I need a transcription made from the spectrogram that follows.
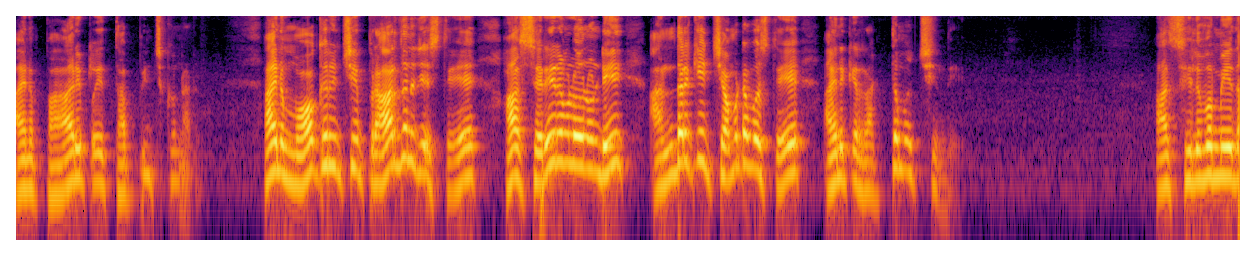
ఆయన పారిపోయి తప్పించుకున్నాడు. ఆయన మోకరించి ప్రార్థన చేస్తే ఆ శరీరంలో నుండి అందరికీ చెమట వస్తే ఆయనకి రక్తం వచ్చింది. ఆ శిలువ మీద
